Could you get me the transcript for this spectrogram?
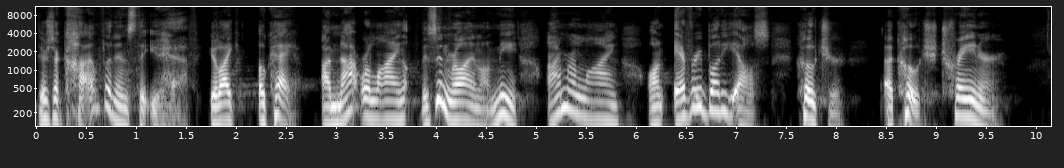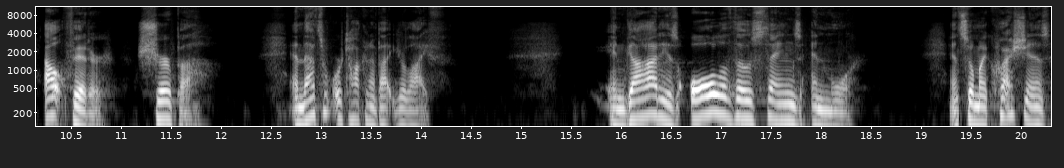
there's a confidence that you have. You're like, okay, I'm not relying, this isn't relying on me. I'm relying on everybody else, coacher, a coach, trainer, outfitter, Sherpa. And that's what we're talking about your life. And God is all of those things and more. And so my question is,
